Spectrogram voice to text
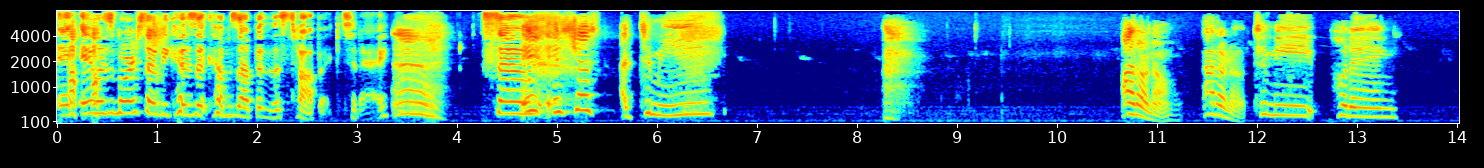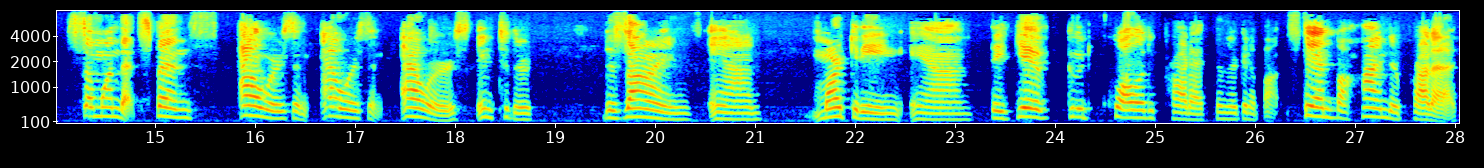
it, it was more so because it comes up in this topic today. it, So it's just uh, to me. I don't know. I don't know. To me, putting someone that spends hours and hours and hours into their designs and marketing and they give good quality product and they're going to stand behind their product.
